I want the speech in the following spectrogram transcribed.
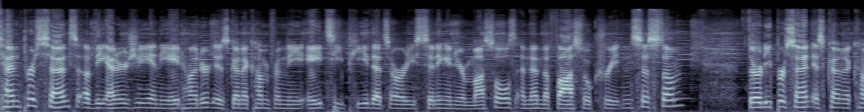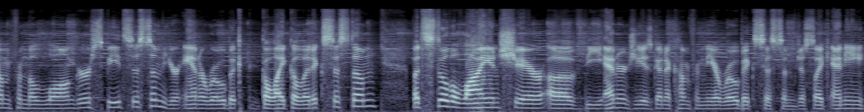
10% of the energy in the 800 is going to come from the ATP that's already sitting in your muscles, and then the phosphocreatine system. 30% is going to come from the longer speed system, your anaerobic glycolytic system, but still the lion's share of the energy is going to come from the aerobic system, just like any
